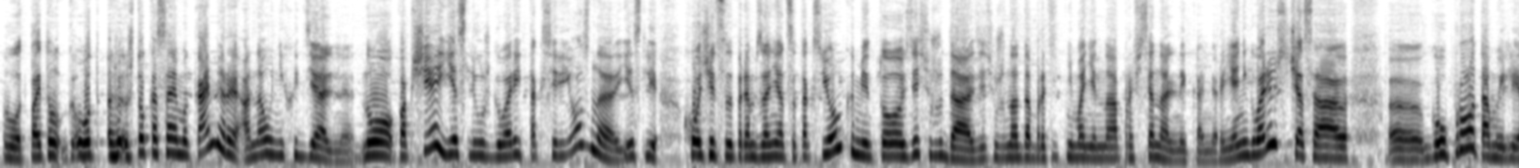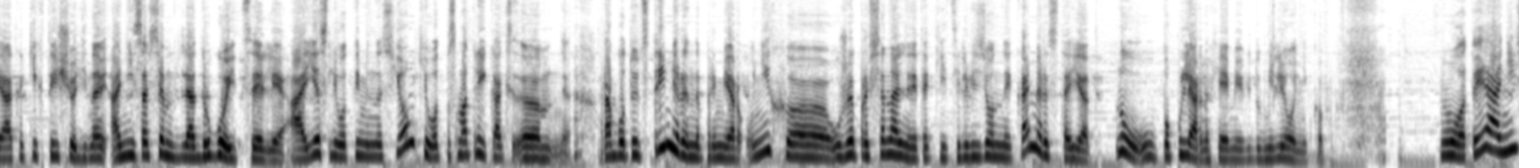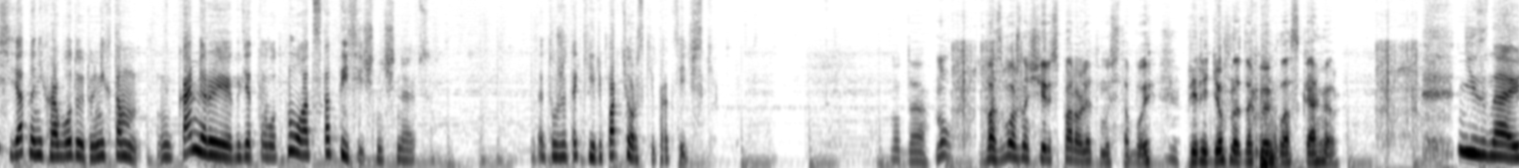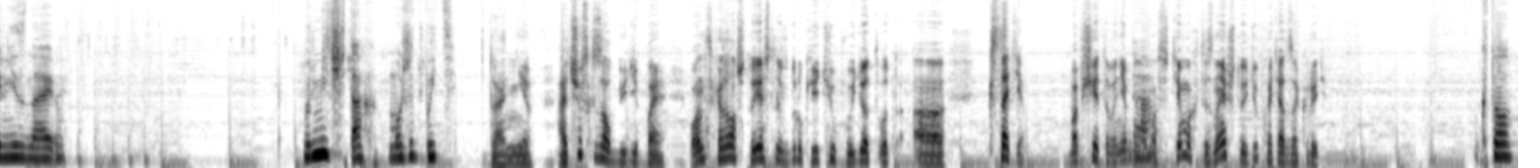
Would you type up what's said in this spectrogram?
Вот, поэтому, вот, э, что касаемо камеры, она у них идеальная. Но вообще, если уж говорить так серьезно, если хочется прям заняться так съемками, то здесь уже, да, здесь уже надо обратить внимание на профессиональные камеры. Я не говорю сейчас о э, GoPro там или о каких-то еще динами... Они совсем для другой цели. А если вот именно съемки, вот посмотри, как эм, работают стримеры, например, у них э, уже профессиональные такие телевизионные камеры стоят. Ну, у популярных, я имею в виду, миллионников. Вот, и они сидят на них, работают. У них там камеры где-то вот, ну, от 100 тысяч начинаются. Это уже такие репортерские практически. Ну да. Ну, возможно, через пару лет мы с тобой перейдем на такой класс камер. Не знаю, не знаю. В мечтах, может быть. Да нет. А что сказал PewDiePie? Он сказал, что если вдруг YouTube уйдет... Вот, а, Кстати, вообще этого не было Да. у нас в темах. Ты знаешь, что YouTube хотят закрыть? Кто?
